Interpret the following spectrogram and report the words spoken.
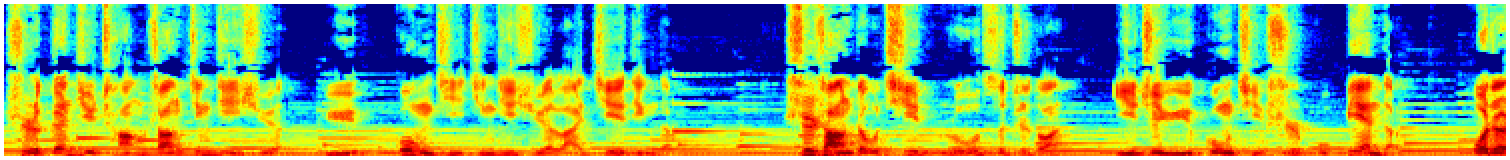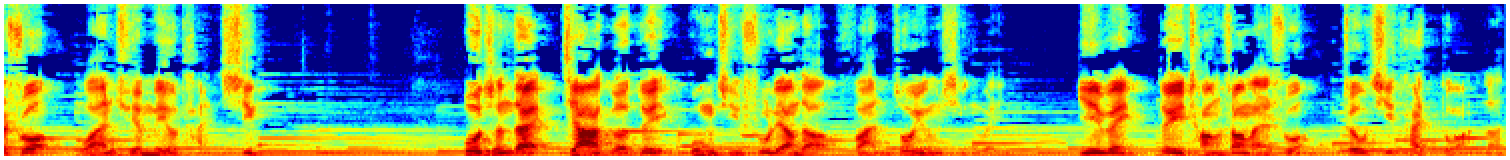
是根据厂商经济学与供给经济学来界定的。市场周期如此之短，以至于供给是不变的，或者说完全没有弹性，不存在价格对供给数量的反作用行为。因为对厂商来说，周期太短了，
